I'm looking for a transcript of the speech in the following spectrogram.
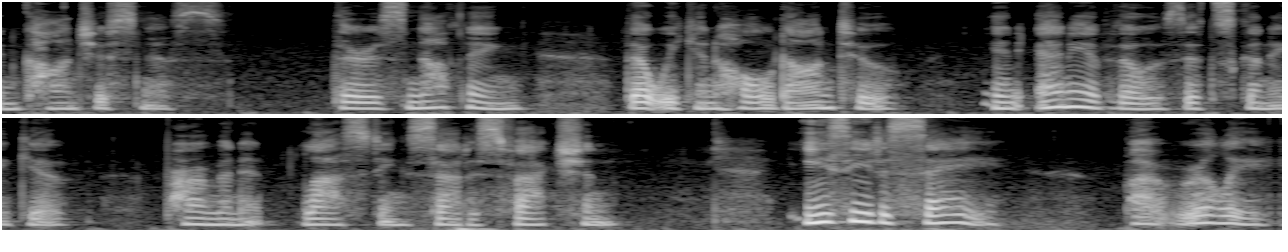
in consciousness. There is nothing that we can hold on to in any of those that's going to give permanent, lasting satisfaction. Easy to say, but really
